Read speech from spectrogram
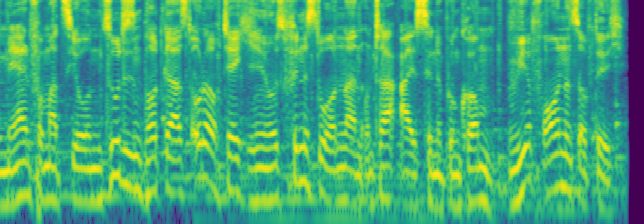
Mehr Informationen zu diesem Podcast oder auch tägliche News findest du online unter icine.com. Wir freuen uns auf dich.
